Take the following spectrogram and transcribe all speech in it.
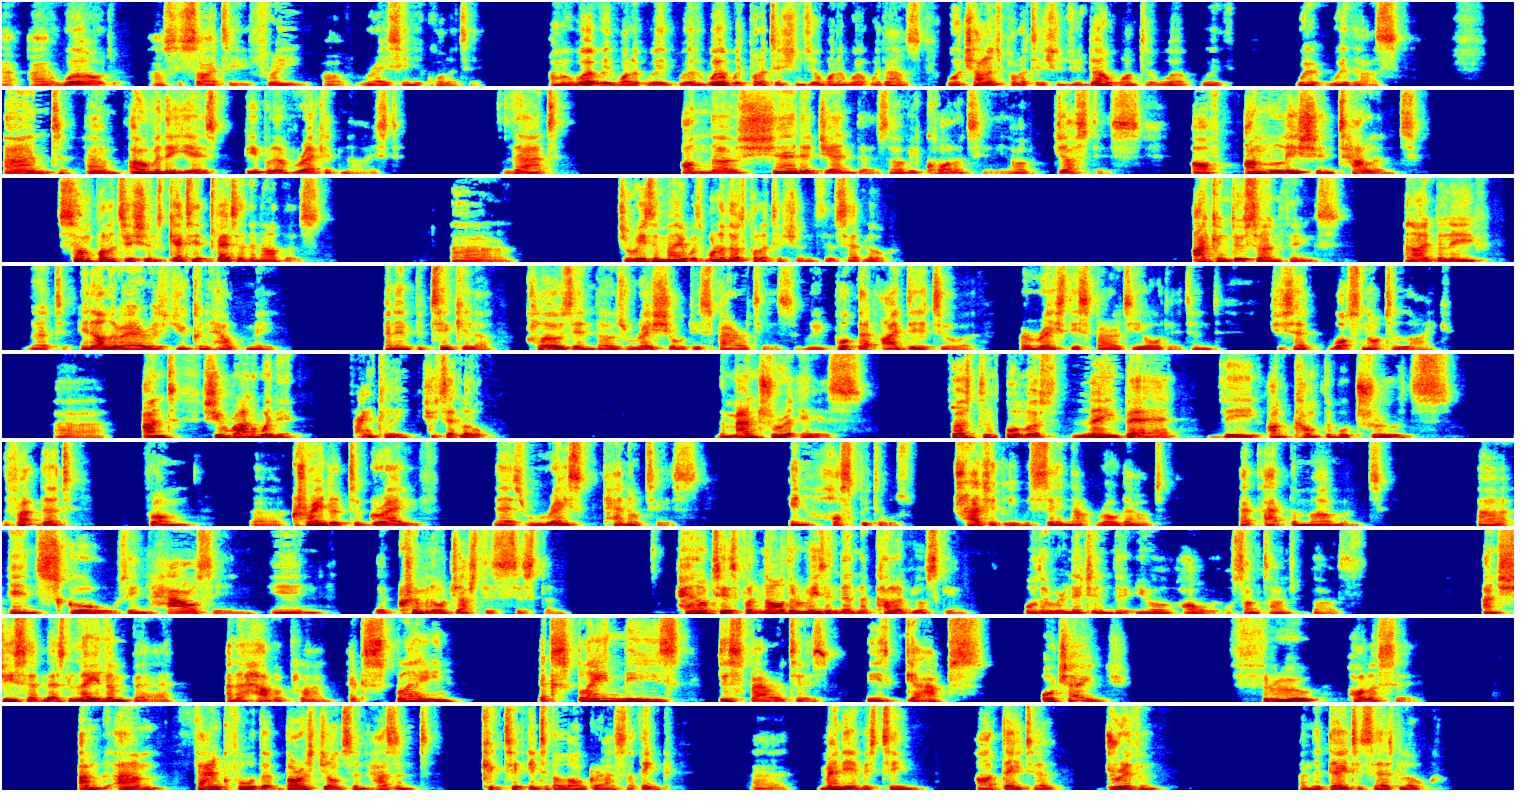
a, a world, a society free of race inequality. And we'll work with we'll work with politicians who want to work with us. We'll challenge politicians who don't want to work with with, with us. And um, over the years, people have recognized that on those shared agendas of equality, of justice, of unleashing talent, some politicians get it better than others. Uh, Theresa May was one of those politicians that said, look, I can do certain things, and I believe that in other areas you can help me. And in particular, closing those racial disparities. We put that idea to a, a race disparity audit, and she said, What's not to like? Uh, and she ran with it, frankly. She said, Look, the mantra is first and foremost, lay bare the uncomfortable truths the fact that from uh, cradle to grave, there's race penalties in hospitals. Tragically, we're seeing that rolled out at, at the moment uh, in schools, in housing, in the criminal justice system. Penalties for no other reason than the color of your skin or the religion that you hold, or sometimes both. And she said, let's lay them bare and have a plan. Explain, explain these disparities these gaps or change through policy. I'm, I'm thankful that Boris Johnson hasn't kicked it into the long grass. I think uh, many of his team are data driven, and the data says, look,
